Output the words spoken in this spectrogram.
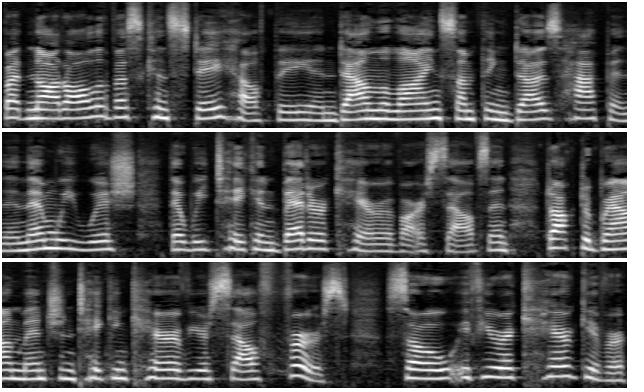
But not all of us can stay healthy, and down the line, something does happen, and then we wish that we'd taken better care of ourselves. And Dr. Brown mentioned taking care of yourself first. So, if you're a caregiver,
